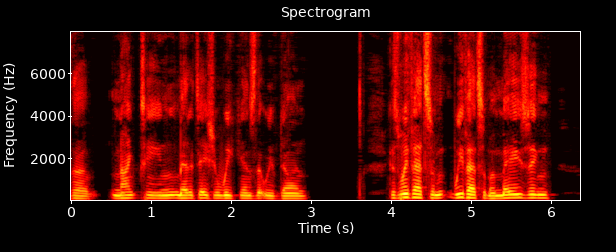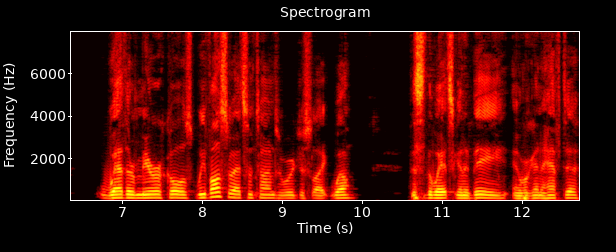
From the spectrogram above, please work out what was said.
the 19 meditation weekends that we've done because we've had some we've had some amazing weather miracles. We've also had some times where we're just like, well, this is the way it's going to be, and we're going to have to.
